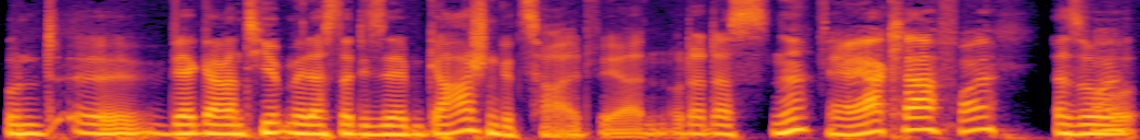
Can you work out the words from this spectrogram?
Und äh, wer garantiert mir, dass da dieselben Gagen gezahlt werden? Oder das, ne? Ja, ja, klar, voll. Also voll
